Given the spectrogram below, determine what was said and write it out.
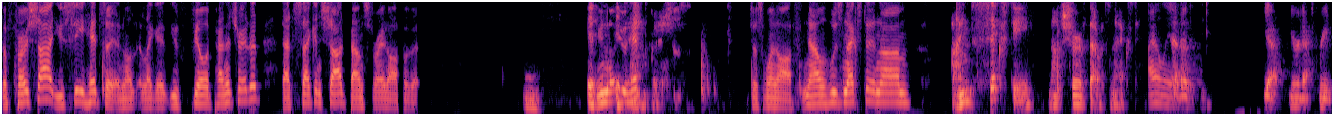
the first shot you see hits it and uh, like it, you feel it penetrated. That second shot bounced right off of it. It, You know you it's hit angry. just, just went off. Now who's next in um I'm 60. Not sure if that was next. I only Yeah, have that- 50. Yeah, you're next, Reed.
